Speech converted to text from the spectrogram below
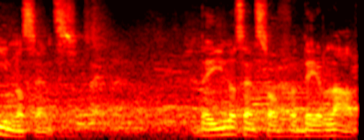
innocence, the innocence of their love.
